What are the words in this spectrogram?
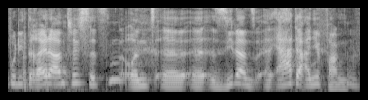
wo die drei da am Tisch sitzen und äh, äh, sie dann, so- er hat ja angefangen.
